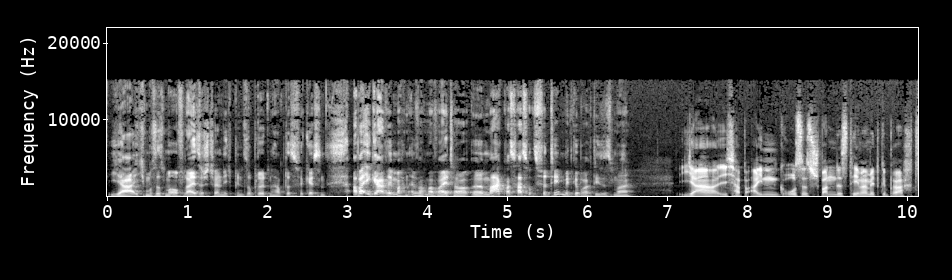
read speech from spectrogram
Ja, ich muss das mal auf leise stellen. Ich bin so blöd und habe das vergessen. Aber egal, wir machen einfach mal weiter. Äh, Marc, was hast du uns für Themen mitgebracht dieses Mal? Ja, ich habe ein großes, spannendes Thema mitgebracht.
